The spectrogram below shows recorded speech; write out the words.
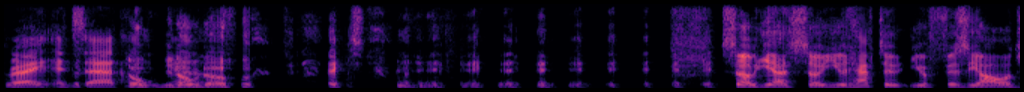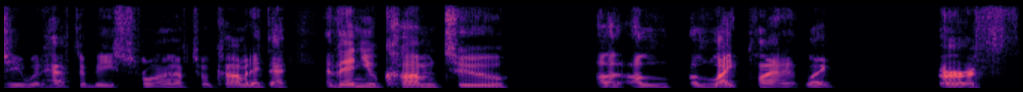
Right, exactly. no, you don't know. So yeah, so you'd have to your physiology would have to be strong enough to accommodate that, and then you come to a, a, a light planet like Earth,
